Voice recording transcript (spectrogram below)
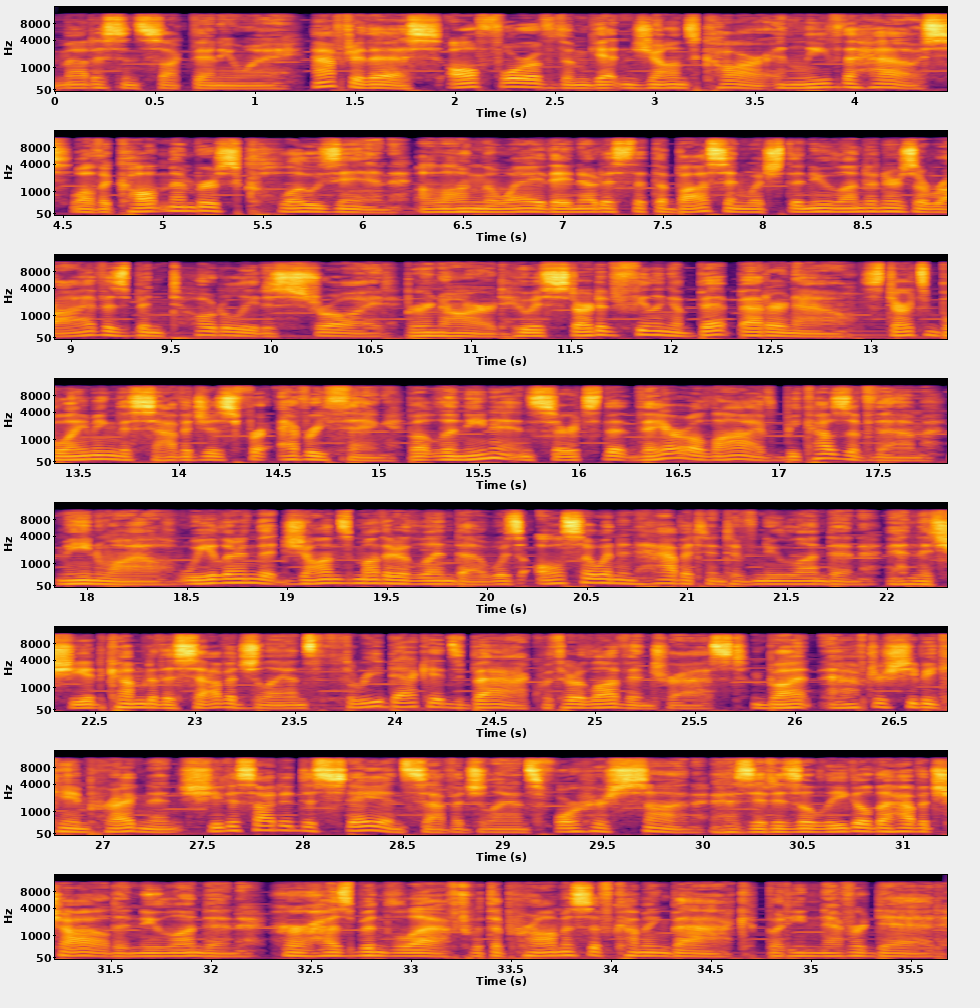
Madison sucked anyway. After this, all four of them get in John's car and leave the house, while the cult members close in. Along the way, they notice that the bus in which the new Londoners arrive has been totally destroyed. Bernard, who has started feeling a bit better now, starts blaming the savages for everything, but Lenina inserts that they are alive because of them. Meanwhile, we learn that John's mother Linda was also an inhabitant of New London, and that she had come to the Savage Lands three decades back with her love interest. But after she became pregnant, she decided to stay in Savage Lands for her son, as it is illegal to have a child in New London. Her husband left with the promise of coming back, but he never did.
